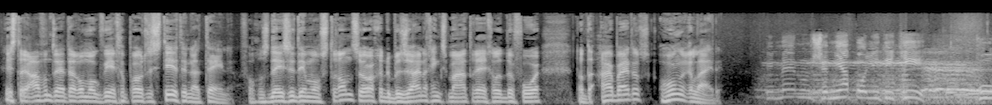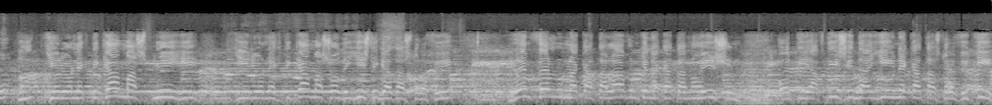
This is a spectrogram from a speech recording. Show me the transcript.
Gisteravond werd daarom ook weer geprotesteerd in Athene. Volgens deze demonstrant zorgen de bezuinigingsmaatregelen ervoor... dat de arbeiders honger lijden. Επιμένουν σε μια πολιτική που κυριολεκτικά μας πνίγει, κυριολεκτικά μας οδηγεί στην καταστροφή. Δεν θέλουν να καταλάβουν και να κατανοήσουν ότι αυτή η συνταγή είναι καταστροφική.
